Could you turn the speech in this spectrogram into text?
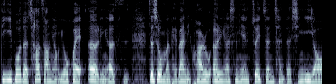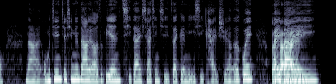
第一波的超早鸟优惠二零二四，这是我们陪伴你跨入二零二四年最真诚的心意哦。那我们今天就先跟大家聊到这边，期待下星期再跟你一起凯旋而归，拜拜。拜拜。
